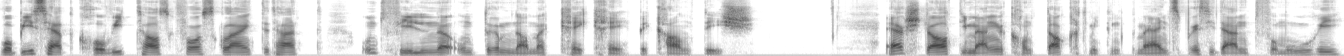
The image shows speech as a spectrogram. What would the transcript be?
wo bisher die Covid-Taskforce geleitet hat und vielen unter dem Namen Keke bekannt ist. Er steht im engen Kontakt mit dem Gemeindepräsident von Muri,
